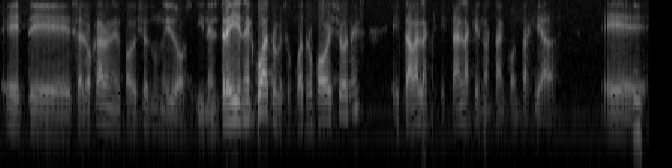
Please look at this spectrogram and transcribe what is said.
Este, se alojaron en el pabellón 1 y 2. Y en el 3 y en el 4, que son cuatro pabellones, estaban las, están las que no están contagiadas. Eh,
